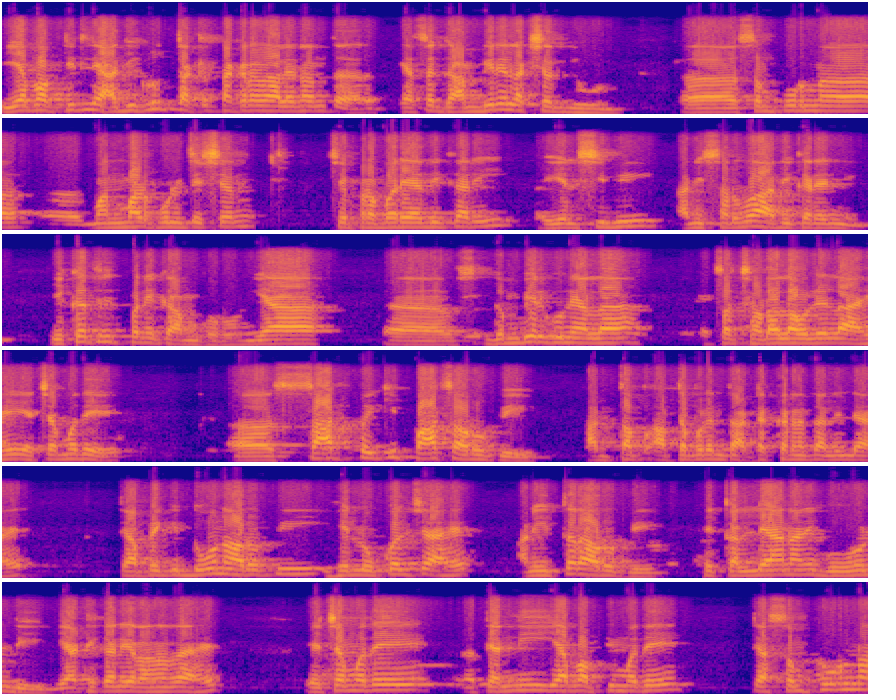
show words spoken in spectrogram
या बाबतीतली अधिकृत तक्रार आल्यानंतर याचं गांभीर्य लक्षात घेऊन संपूर्ण मनमाड पोलीस स्टेशनचे प्रभारी अधिकारी एलसीबी आणि सर्व अधिकाऱ्यांनी एकत्रितपणे काम करून या गंभीर गुन्ह्याला याचा छडा लावलेला आहे. याच्यामध्ये सात पैकी पाच आरोपी आता आतापर्यंत अटक करण्यात आलेले आहेत त्यापैकी दोन आरोपी हे लोकलचे आहेत आणि इतर आरोपी हे कल्याण आणि गोवंडी या ठिकाणी राहणार आहेत. याच्यामध्ये त्यांनी या बाबतीमध्ये त्या संपूर्ण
